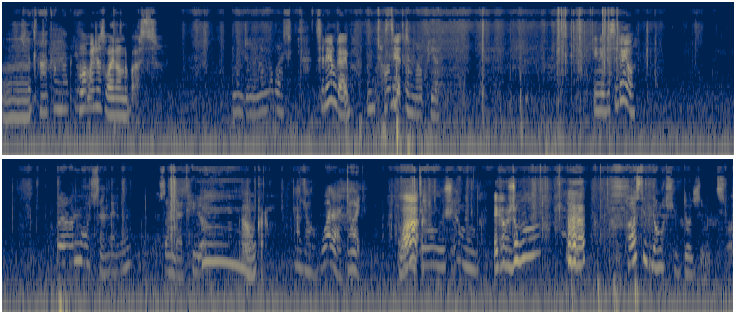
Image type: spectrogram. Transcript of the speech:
Mm. Can I come up here? Why don't we just wait on the bus? I'm doing on the bus. Sit down, Gabe. I'm trying Sit. to come up here. You need to sit down. Well, I'm not standing. I'm back here. Oh, okay. I don't know what. What? It goes zoom. Toss the doesn't stop.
